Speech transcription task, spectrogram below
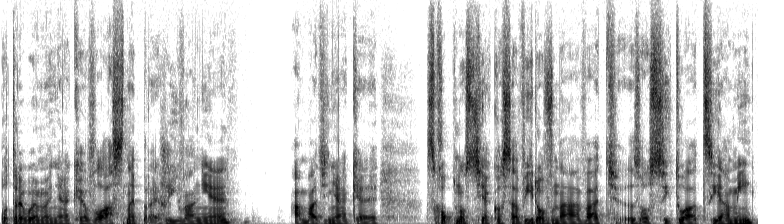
potrebujeme nejaké vlastné prežívanie a mať nejaké schopnosti, ako sa vyrovnávať so situáciami,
